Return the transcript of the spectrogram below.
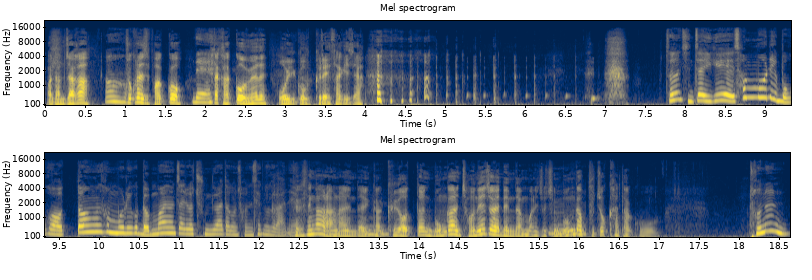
어, 남자가 어, 초콜릿을 받고 네. 딱 갖고 오면은 어이구 그래 사귀자. 저는 진짜 이게 선물이 뭐가 어떤 선물이고 몇만 원짜리가 중요하다고는 저는 생각을 안 해요. 그렇게 생각을 안 하는데 그러니까 음. 그 어떤 뭔가는 전해줘야 된단 말이죠. 지금 음. 뭔가 부족하다고. 저는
